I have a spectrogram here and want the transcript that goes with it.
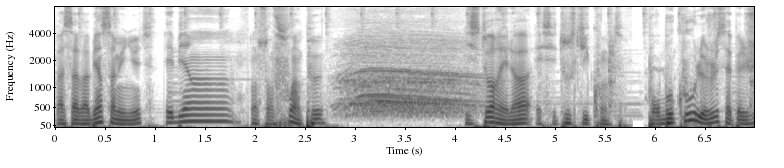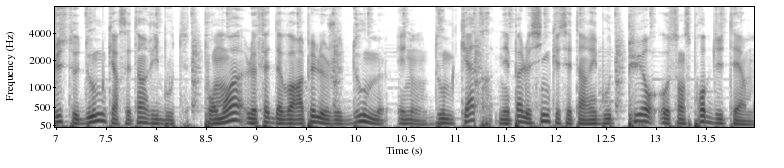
Bah ça va bien 5 minutes. Eh bien, on s'en fout un peu. L'histoire est là et c'est tout ce qui compte. Pour beaucoup, le jeu s'appelle juste Doom car c'est un reboot. Pour moi, le fait d'avoir appelé le jeu Doom et non Doom 4 n'est pas le signe que c'est un reboot pur au sens propre du terme.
